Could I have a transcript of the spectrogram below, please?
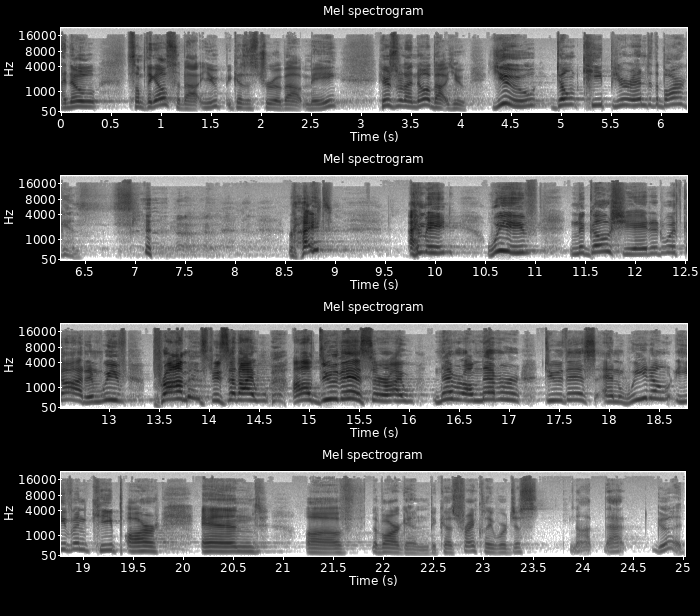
I know something else about you because it's true about me. Here's what I know about you you don't keep your end of the bargain. right? I mean, we've negotiated with God and we've promised. We said, I, I'll do this or I never, I'll never do this. And we don't even keep our end of the bargain because frankly, we're just not that good.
